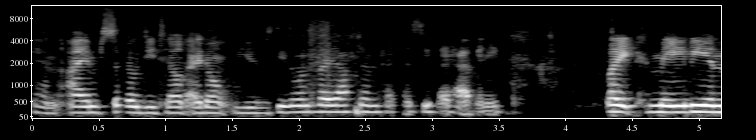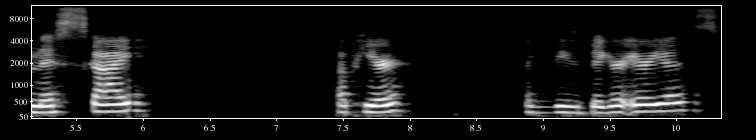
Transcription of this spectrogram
Again, I'm so detailed. I don't use these ones very often. I'm trying to see if I have any. Like maybe in this sky up here, like these bigger areas.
